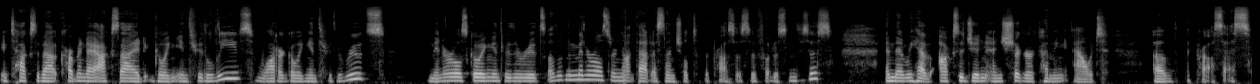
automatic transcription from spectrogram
It talks about carbon dioxide going in through the leaves, water going in through the roots, minerals going in through the roots, although the minerals are not that essential to the process of photosynthesis. And then we have oxygen and sugar coming out of the process.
